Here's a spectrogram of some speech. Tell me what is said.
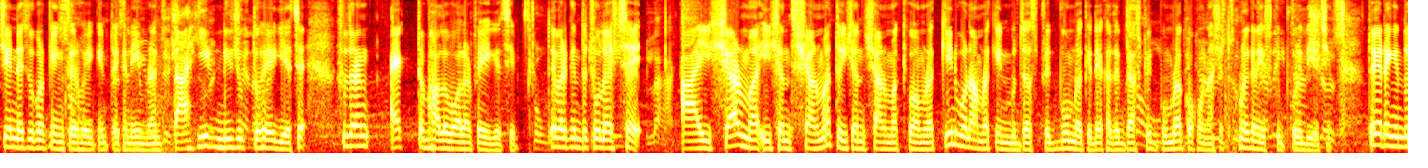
চেন্নাই সুপার কিংসের হয়ে কিন্তু এখানে ইমরান তাহির নিযুক্ত হয়ে গিয়েছে। সুতরাং একটা ভালো বলার পেয়ে গেছি। তো এবার কিন্তু চলে আসছে আই শর্মা ঈশান্ত শর্মা। তো ঈশান্ত শর্মাকেও আমরা কিনবো না আমরা কিনবো জাসপ্রীত বুমরাকে দেখা যাক জাসপ্রীত বুমরা কখন আসে তো আমরা এখানে স্কিপ করে দিয়েছি। তো এটা কিন্তু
